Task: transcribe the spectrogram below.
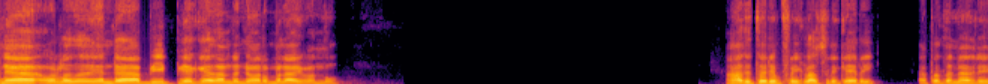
പിന്നെ ഉള്ളത് എന്റെ ബി പി ഒക്കെ ഏതാണ്ട് നോർമലായി വന്നു. ആദ്യത്തെ ഒരു ഫ്രീ ക്ലാസ്സിൽ കയറി അപ്പൊ തന്നെ അതിൽ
